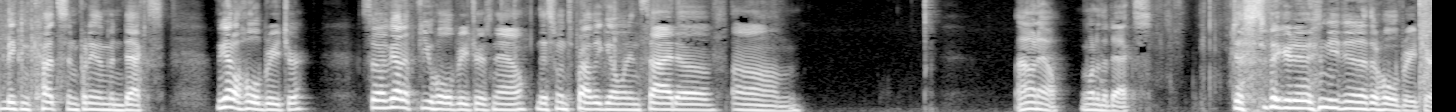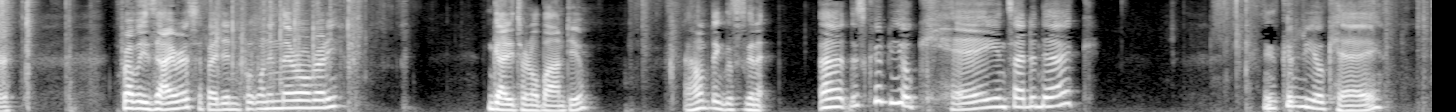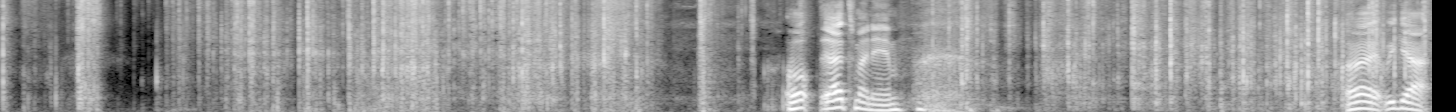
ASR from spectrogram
making cuts and putting them in decks. We got a Hull Breacher. So I've got a few Hull Breachers now. This one's probably going inside of, um, I don't know one of the decks. Just figured it needed another Hull Breacher. Probably Xyris if I didn't put one in there already. Got Eternal Bond too. I don't think this is gonna uh this could be okay inside the deck. It could be okay. Oh, that's my name. All right, we got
